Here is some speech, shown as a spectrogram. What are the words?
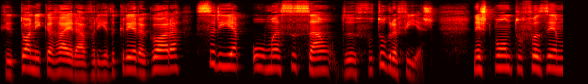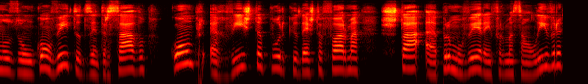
que Tony Carreira haveria de querer agora seria uma sessão de fotografias. Neste ponto, fazemos um convite desinteressado. Compre a revista porque desta forma está a promover a informação livre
